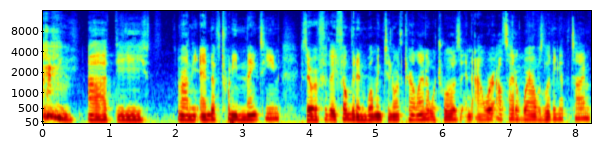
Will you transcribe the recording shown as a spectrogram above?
uh, the around the end of 2019 because they were they filmed it in Wilmington, North Carolina, which was an hour outside of where I was living at the time.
